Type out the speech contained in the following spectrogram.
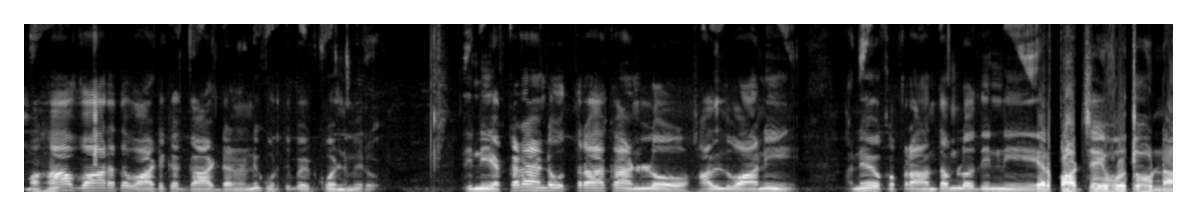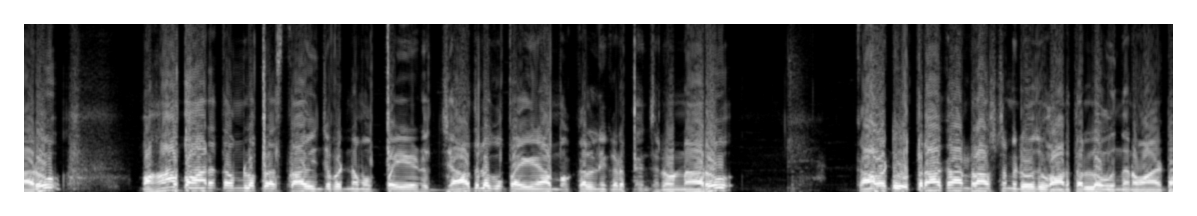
మహాభారత వాటిక గార్డెన్ అని గుర్తుపెట్టుకోండి మీరు. దీన్ని ఎక్కడ అంటే ఉత్తరాఖండ్లో హల్ద్వానీ అనే ఒక ప్రాంతంలో దీన్ని ఏర్పాటు చేయబోతూ ఉన్నారు. మహాభారతంలో ప్రస్తావించబడిన ముప్పై ఏడు జాతులకు పైగా మొక్కలను ఇక్కడ పెంచనున్నారు. కాబట్టి ఉత్తరాఖండ్ రాష్ట్రం ఈరోజు వార్తల్లో ఉందన్నమాట.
